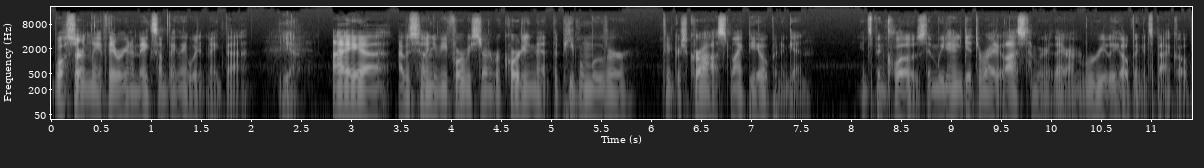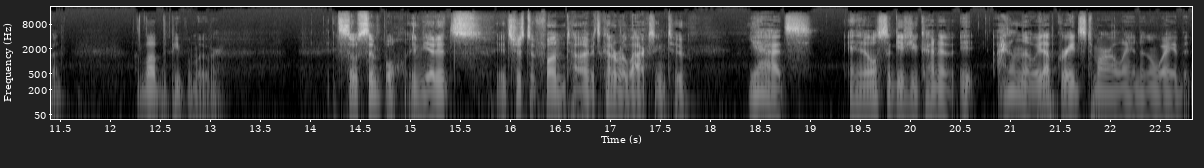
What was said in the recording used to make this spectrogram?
Well, certainly, if they were going to make something, they wouldn't make that. Yeah. I uh, I was telling you before we started recording that the People Mover, fingers crossed, might be open again. It's been closed, and we didn't get to ride it last time we were there. I'm really hoping it's back open. I love the People Mover. It's so simple, and yet it's it's just a fun time. It's kind of relaxing too. Yeah, it's and it also gives you kind of it. I don't know. It upgrades Tomorrowland in a way that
